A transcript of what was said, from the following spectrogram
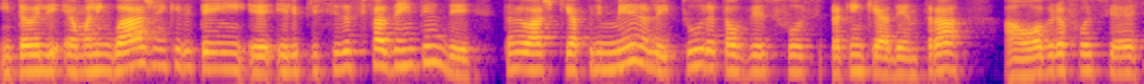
então ele é uma linguagem que ele tem, é, ele precisa se fazer entender. Então eu acho que a primeira leitura talvez fosse para quem quer adentrar a obra fosse é,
